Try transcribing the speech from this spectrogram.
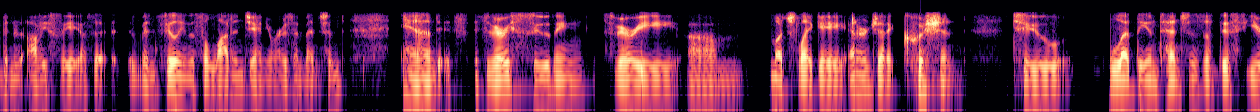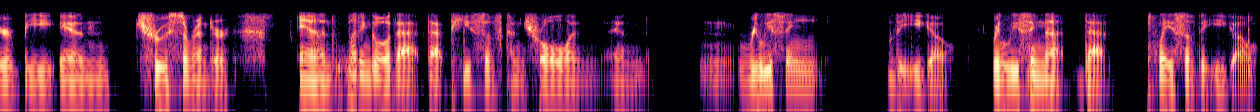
been obviously as a, been feeling this a lot in January, as I mentioned, and it's it's very soothing. It's very um, much like a energetic cushion to let the intentions of this year be in true surrender and letting go of that that piece of control and and releasing the ego, releasing that that place of the ego.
